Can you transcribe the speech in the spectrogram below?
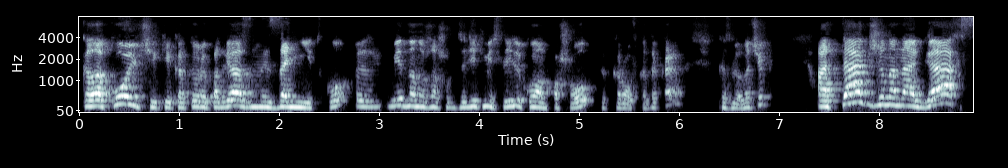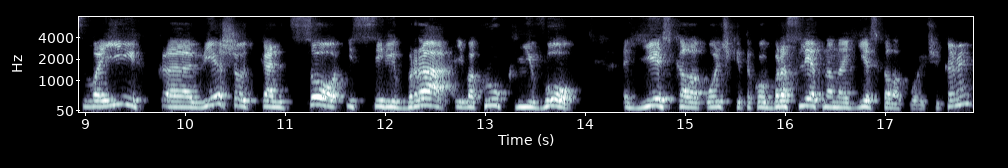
колокольчики, которые подвязаны за нитку, то есть, видно, нужно, чтобы за детьми следили, куда он пошел, как коровка такая, козленочек, а также на ногах своих э, вешают кольцо из серебра и вокруг него есть колокольчики, такой браслет на ноге с колокольчиками,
